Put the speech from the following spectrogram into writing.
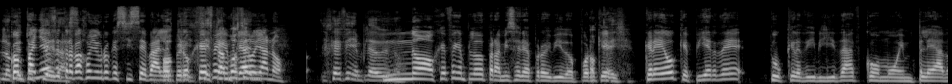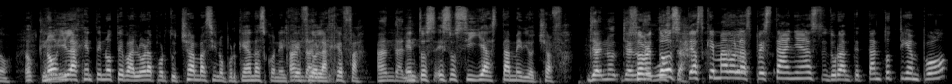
lo Compañeros que de tú quieras. trabajo yo creo que sí se vale, pero si jefe y empleado en- ya no. Jefe y empleado no. No, jefe y empleado para mí sería prohibido, porque creo que pierde tu credibilidad como empleado. ¿no? Y la gente no te valora por tu chamba, sino porque andas con el jefe Ándale, o la jefa. ándale. Entonces, eso sí ya está medio chafa. Ya no, ya no Sobre te todo si te has quemado las pestañas durante tanto tiempo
